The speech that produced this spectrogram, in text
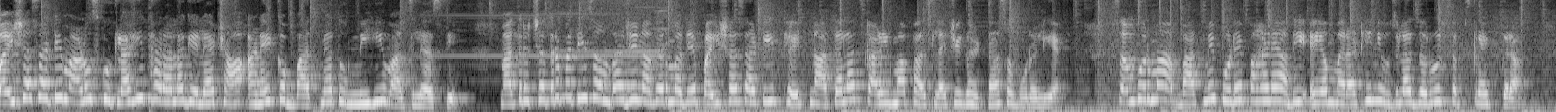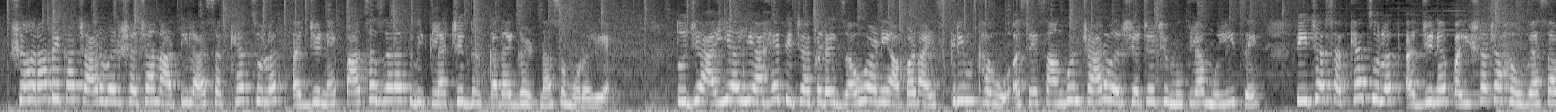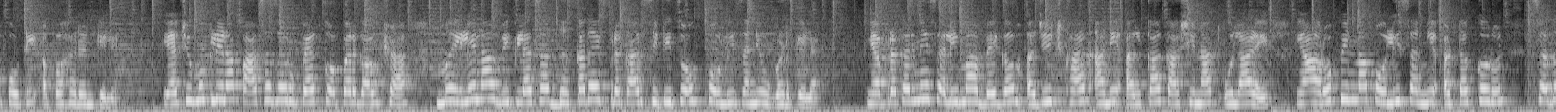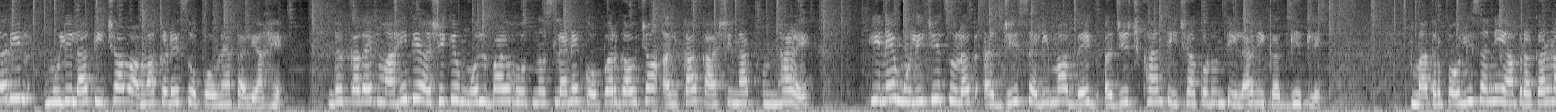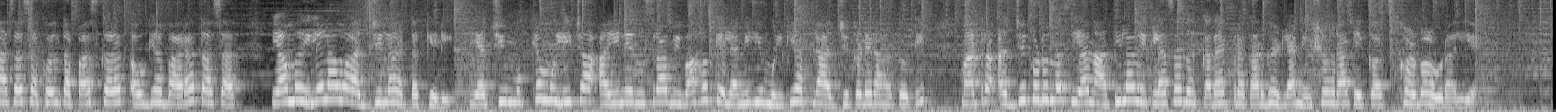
पैशासाठी माणूस कुठल्याही थराला गेल्याच्या अनेक बातम्या तुम्हीही वाचल्या असतील. मात्र छत्रपती संभाजीनगरमध्ये पैशासाठी थेट नात्यालाच काळीमा फासल्याची घटना समोर आली आहे. संपूर्ण बातमी पुढे पाहण्याआधी एम मराठी न्यूजला जरूर सबस्क्राईब करा. शहरात एका चार वर्षाच्या नातीला सख्या चुलत आजीने पाच हजारात विकल्याची धक्कादायक घटना समोर आली आहे. तुझी आई आली आहे तिच्याकडे जाऊ आणि आपण आईस्क्रीम खाऊ असे सांगून चार वर्षाच्या चिमुकल्या मुलीचे तिच्या सख्या चुलत आजीने पैशाच्या हव्यासापोटी अपहरण केले. या चिमुकलीला पाच हजार रुपयात कोपरगावच्या महिलेला विकल्याचा धक्कादायक प्रकार सिटी चौक पोलिसांनी उघड केला. या प्रकरणी सलीमा बेगम अजीज खान आणि अलका काशीनाथ उलाळे या आरोपींना पोलिसांनी अटक करून सदरील मुलीला तिच्या मामाकडे सोपवण्यात आले आहे. धक्कादायक माहिती अशी की मूलबाळ होत नसल्याने कोपरगावच्या अलका काशीनाथ उन्हाळे हिने मुलीची चुलत आजी सलीमा बेग अजीज खान तिच्याकडून तिला विकत घेतले. मात्र पोलिसांनी या प्रकरणाचा सखोल तपास करत अवघ्या बारा तासात या महिलेला व आजीला अटक केली. याची मुख्य मुलीच्या आईने दुसरा विवाह केल्याने ही मुलगी आपल्या आजीकडे राहत होती. मात्र आजीकडूनच या नातीला विकल्याचा धक्कादायक प्रकार घडल्याने शहरात एकच खळबळ उडाली आहे.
